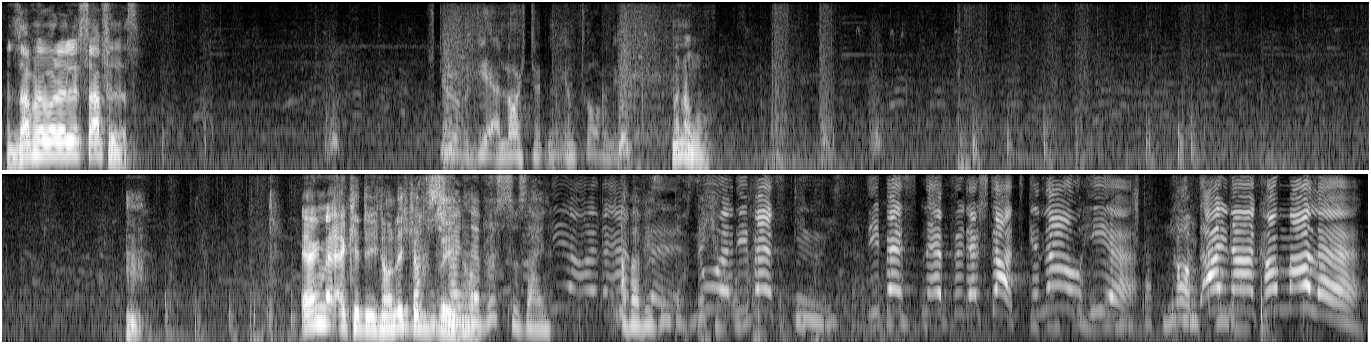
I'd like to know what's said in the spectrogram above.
Dann sag mir, wo der letzte Apfel ist. Störe die Erleuchteten im Turmlicht. Mano. Hm. Irgendeine Ecke, die ich noch nicht Die Wachen gesehen habe. nervös zu sein. Aber wir sind doch sicher. Nur die Besten. Die besten Äpfel der Stadt. Genau hier. Kommt einer, kommen alle.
